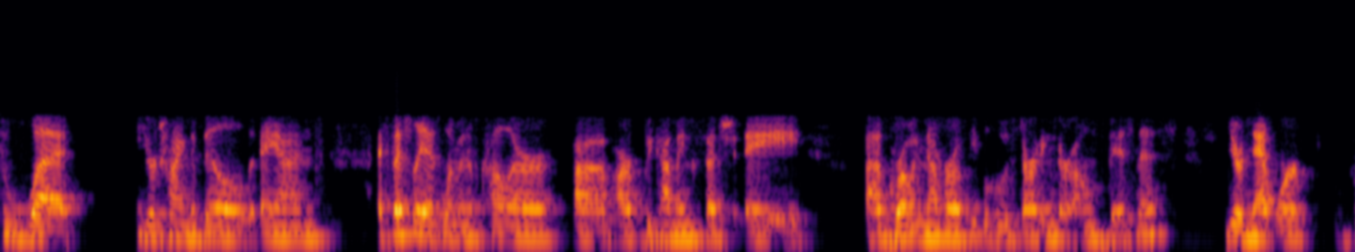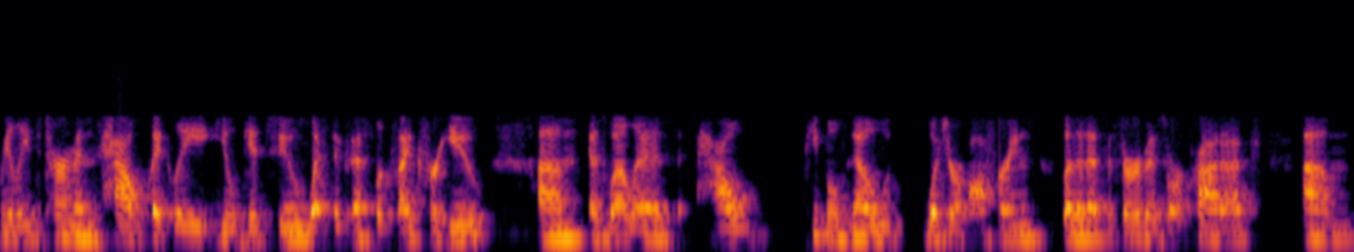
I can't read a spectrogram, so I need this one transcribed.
to what you're trying to build, and especially as women of color uh, are becoming such a, a growing number of people who are starting their own business. Your network really determines how quickly you'll get to what success looks like for you, um, as well as how people know what you're offering, whether that's a service or a product. Um,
